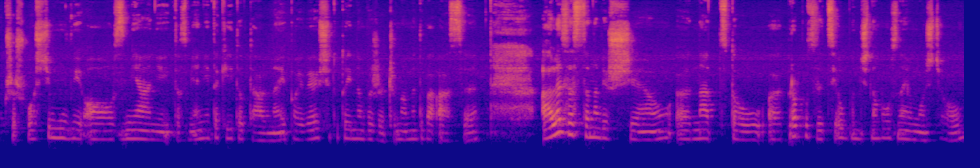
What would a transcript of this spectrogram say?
w przeszłości mówi o zmianie i to zmianie takiej totalnej. Pojawiają się tutaj nowe rzeczy. Mamy dwa asy, ale zastanawiasz się e, nad tą e, propozycją bądź nową znajomością.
